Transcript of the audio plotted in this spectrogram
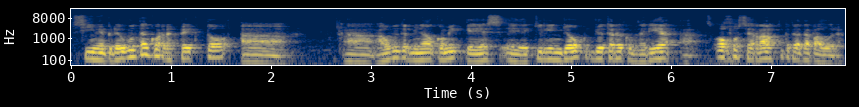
Si me preguntan con respecto a, a, a un determinado cómic que es eh, de Killing Joke, yo te recomendaría a ojos cerrados comprar la tapa dura.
